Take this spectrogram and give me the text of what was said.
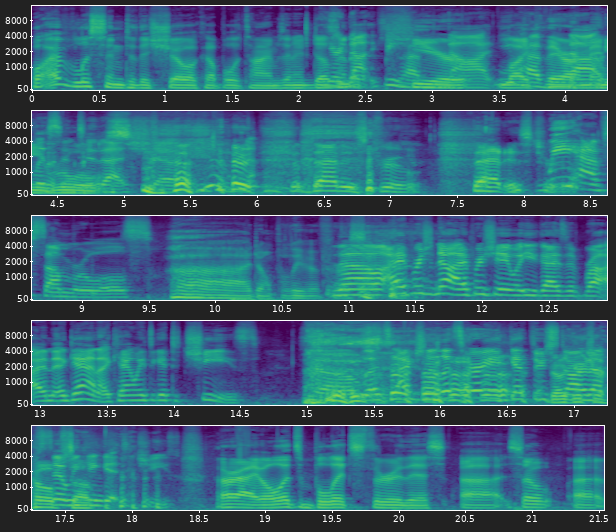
Well, I've listened to this show a couple of times, and it doesn't You're not. You appear not. You like there not are many listened rules. to that show. You that is true. That is true. we have some rules. Ah, I don't believe it for No, a second. I appreciate. No, I appreciate what you guys have brought. And again, I can't wait to get to cheese. So let's actually let's hurry and get through Don't get your startups so we up. can get to cheese. All right, well, let's blitz through this. Uh, so, uh,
